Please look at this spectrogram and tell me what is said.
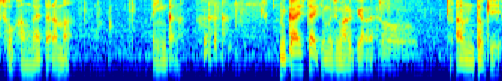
そう考えたらまあいいんかな。見返したい気持ちもあるけどね。ー。ああの時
